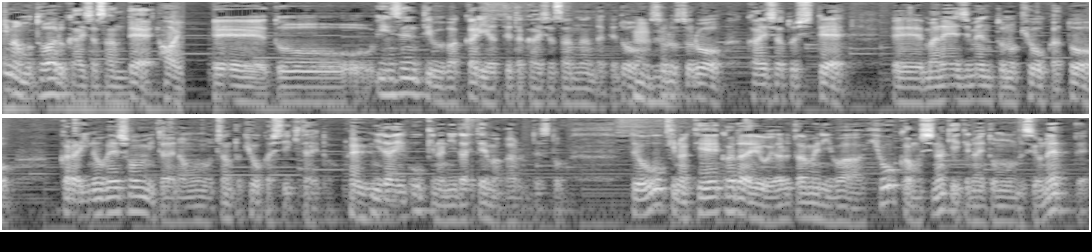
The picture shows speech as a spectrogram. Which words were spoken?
今もとある会社さんで、はい、えっ、ー、と、インセンティブばっかりやってた会社さんなんだけど、うんうん、そろそろ会社として、えー、マネージメントの強化と、からイノベーションみたいなものをちゃんと強化していきたいと。二大、大きな二大テーマがあるんですと。で、大きな経営課題をやるためには、評価もしなきゃいけないと思うんですよねって。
